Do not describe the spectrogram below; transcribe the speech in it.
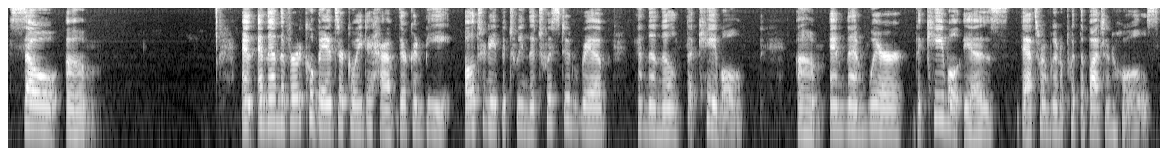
So, um, and, and then the vertical bands are going to have, they're going to be alternate between the twisted rib and then the, the cable. Um, and then where the cable is, that's where I'm going to put the buttonholes.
